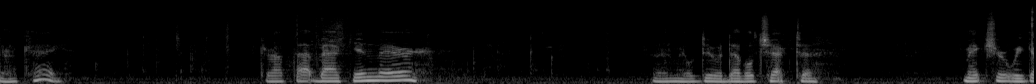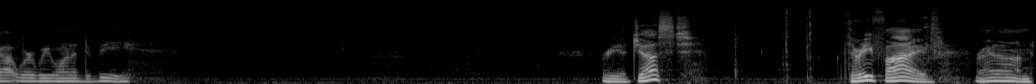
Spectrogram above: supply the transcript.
Okay. Drop that back in there. And we'll do a double check to make sure we got where we wanted to be. Readjust. 35, right on.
